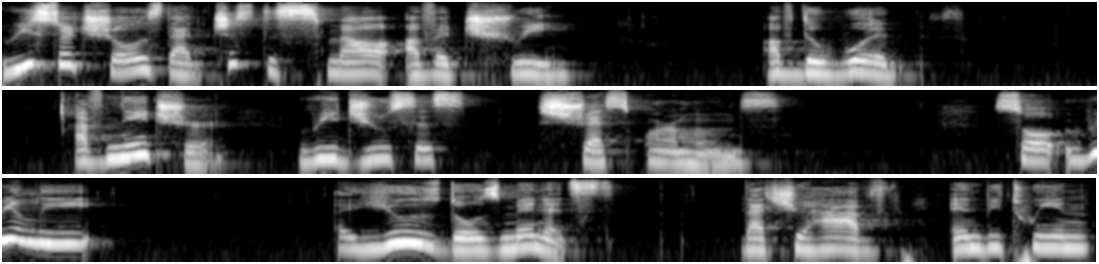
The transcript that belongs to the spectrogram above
Research shows that just the smell of a tree, of the woods, of nature reduces stress hormones. So, really uh, use those minutes that you have in between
